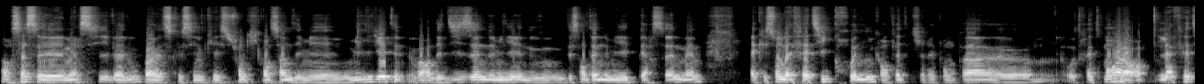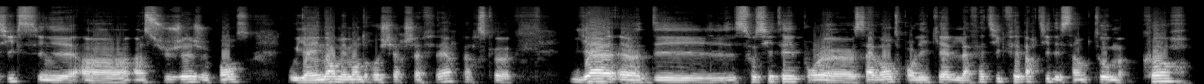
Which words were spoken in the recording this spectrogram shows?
Alors ça, c'est merci Valou, parce que c'est une question qui concerne des milliers, voire des dizaines de milliers, des centaines de milliers de personnes même. La question de la fatigue chronique, en fait, qui répond pas euh, au traitement. Alors la fatigue, c'est un, sujet, je pense, où il y a énormément de recherches à faire parce que il y a euh, des sociétés pour savantes pour lesquelles la fatigue fait partie des symptômes corps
